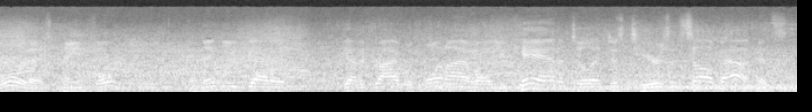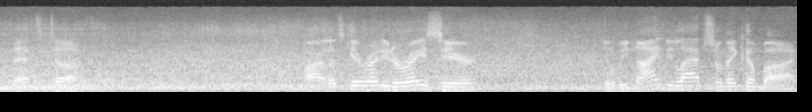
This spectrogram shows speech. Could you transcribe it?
boy, that's painful. And then you've got to got to drive with one eye while you can until it just tears itself out. That's that's tough. All right, let's get ready to race here. It'll be 90 laps when they come by.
